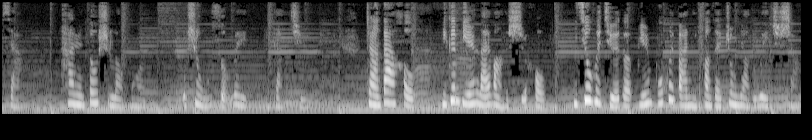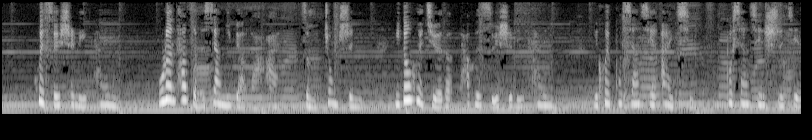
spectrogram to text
下，他人都是冷漠的，我是无所谓的感觉。长大后，你跟别人来往的时候，你就会觉得别人不会把你放在重要的位置上，会随时离开你。无论他怎么向你表达爱，怎么重视你，你都会觉得他会随时离开你。你会不相信爱情，不相信世界，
